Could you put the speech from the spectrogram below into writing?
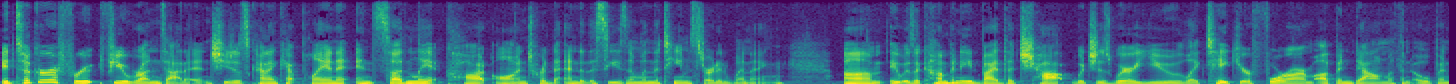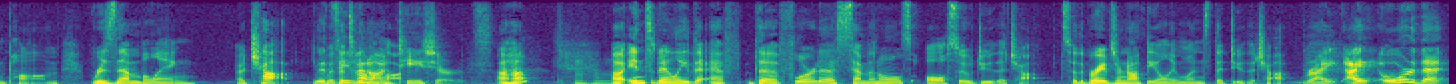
It took her a few runs at it, and she just kind of kept playing it. And suddenly it caught on toward the end of the season when the team started winning. Um, it was accompanied by the chop, which is where you like take your forearm up and down with an open palm, resembling a chop It's with a even on t-shirts. Uh huh. Uh, incidentally, the F, the Florida Seminoles also do the chop. So the Braves are not the only ones that do the chop. Right. I or that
